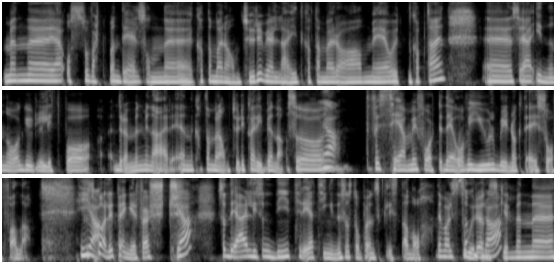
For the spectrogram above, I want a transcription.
men eh, jeg har også vært på en del sånne katamaranturer. Vi har leid katamaran med og uten kaptein. Eh, så jeg er inne nå og googler litt på Drømmen min er en katamarantur i Karibien, da. Så Ja. får vi se om vi får til det over jul, blir nok det i så fall, da. Så Ja. spare litt penger først. Ja. Så det er liksom de tre tingene som står på ønskelista nå. Det var litt store ønsker, men uh,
